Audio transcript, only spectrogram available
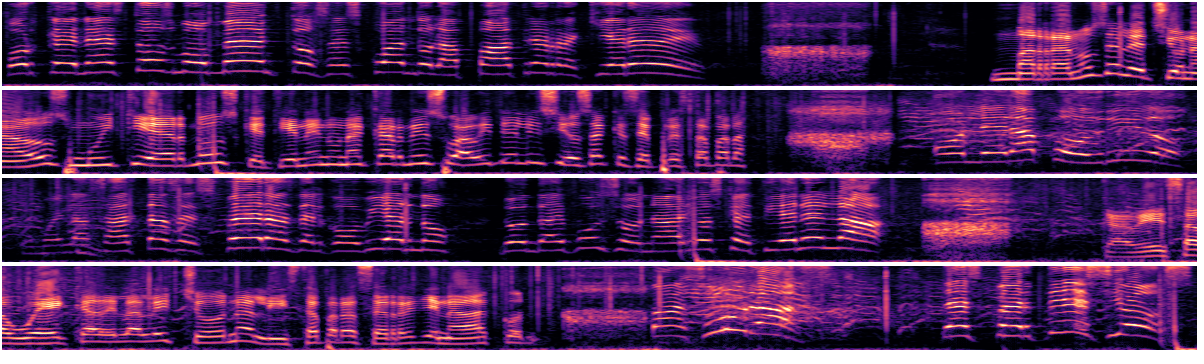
Porque en estos momentos es cuando la patria requiere de... Marranos seleccionados muy tiernos que tienen una carne suave y deliciosa que se presta para... Oler a podrido, como en las altas esferas del gobierno, donde hay funcionarios que tienen la... Cabeza hueca de la lechona lista para ser rellenada con... ¡Basuras! ¡¡Desperdicios!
